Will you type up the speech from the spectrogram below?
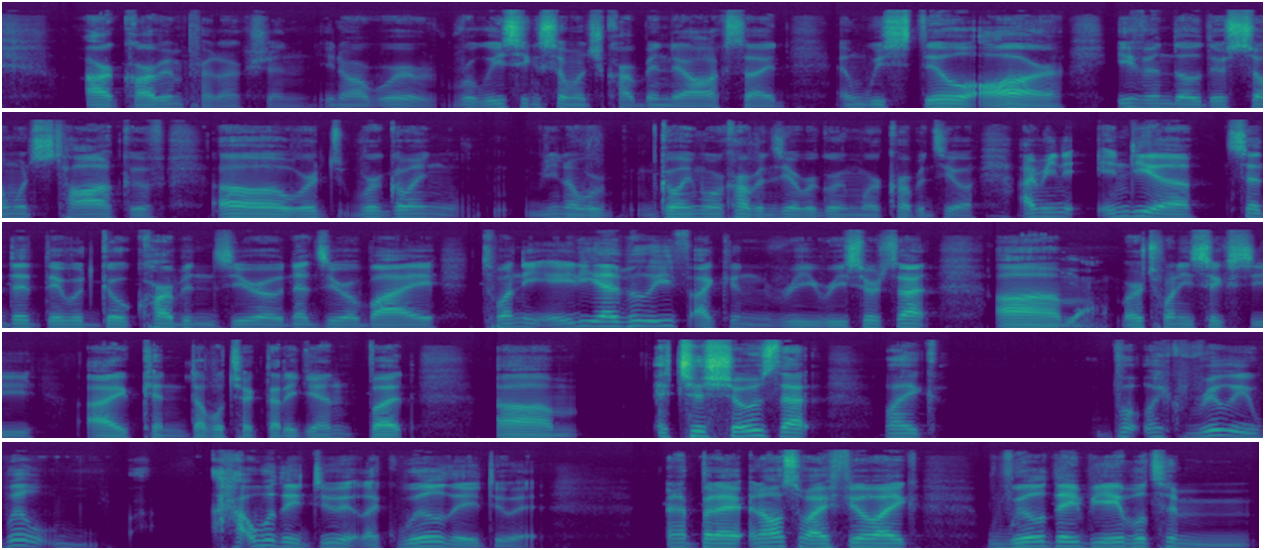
our carbon production. You know, we're releasing so much carbon dioxide, and we still are, even though there's so much talk of, oh, we're we're going, you know, we're going more carbon zero, we're going more carbon zero. I mean, India said that they would go carbon zero, net zero by 2080, I believe. I can re-research that, Yeah. um, or 2060. I can double check that again, but um, it just shows that like, but like, really, will how will they do it? Like, will they do it? And but I, and also I feel like will they be able to m-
